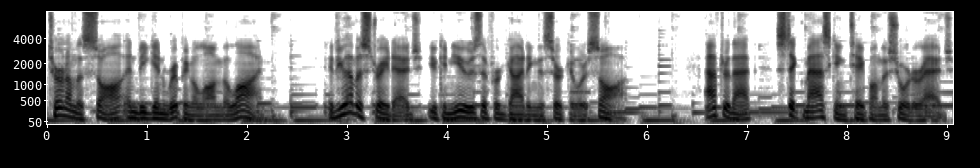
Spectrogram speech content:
Turn on the saw and begin ripping along the line. If you have a straight edge, you can use it for guiding the circular saw. After that, stick masking tape on the shorter edge,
